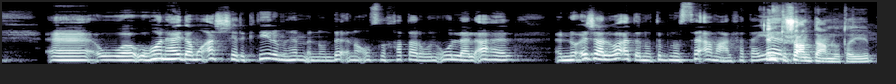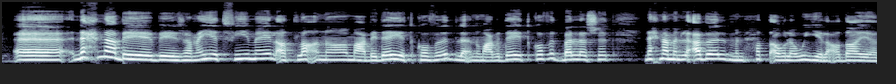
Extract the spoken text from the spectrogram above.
آه وهون هيدا مؤشر كتير مهم إنه ندق ناقوس الخطر ونقول للأهل إنه اجى الوقت إنه تبنوا الثقة مع الفتيات أنتوا شو عم تعملوا طيب؟ آه نحن بجمعية فيميل أطلقنا مع بداية كوفيد لأنه مع بداية كوفيد بلشت نحن من قبل بنحط أولوية لقضايا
